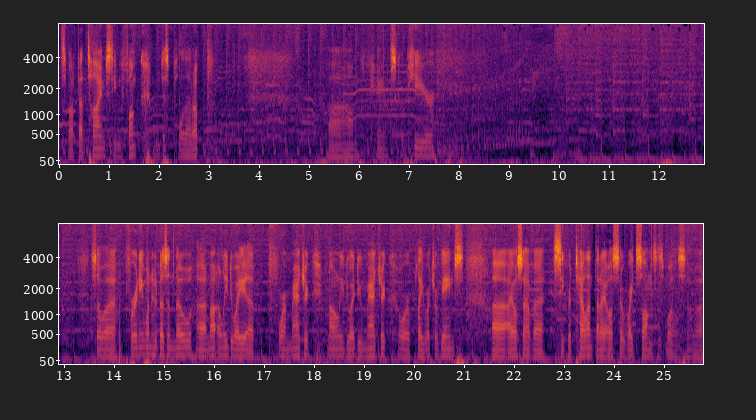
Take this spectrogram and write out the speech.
It's about that time, Steamy Funk. Let me just pull that up. Um, okay, let's go here. So, uh, for anyone who doesn't know, uh, not only do I uh, perform magic, not only do I do magic or play retro games, uh, I also have a secret talent that I also write songs as well. So, uh,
